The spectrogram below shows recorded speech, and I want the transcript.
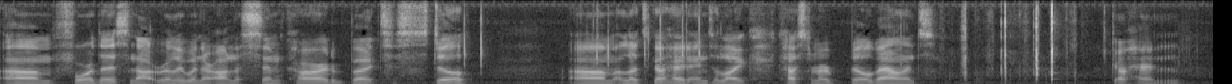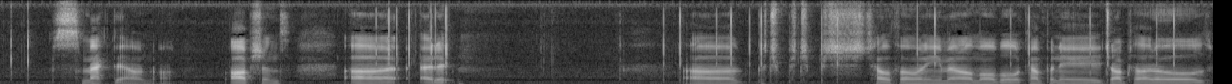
um, for this. Not really when they're on the SIM card, but still. Um, let's go ahead into like customer bill balance. Go ahead and smack down options. Uh, edit. Uh, telephone, email, mobile, company, job titles,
